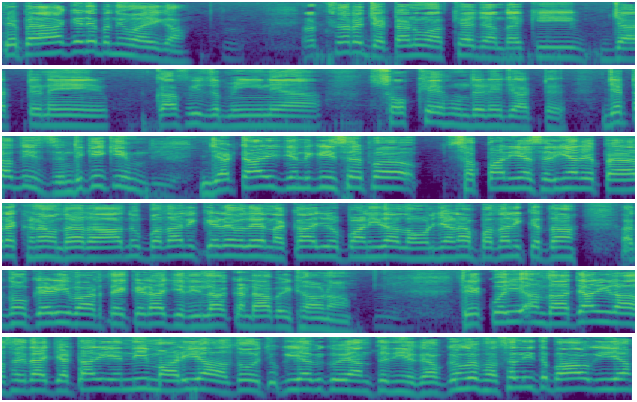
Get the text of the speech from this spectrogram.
ਤੇ ਪੈਸਾ ਕਿਹੜੇ ਬੰਨੇੋਂ ਆਏਗਾ? ਅਕਸਰ ਜੱਟਾਂ ਨੂੰ ਆਖਿਆ ਜਾਂਦਾ ਕਿ ਜੱਟ ਨੇ ਕਾਫੀ ਜ਼ਮੀਨ ਆ ਸੌਖੇ ਹੁੰਦੇ ਨੇ ਜੱਟ। ਜੱਟਾਂ ਦੀ ਜ਼ਿੰਦਗੀ ਕੀ ਹੁੰਦੀ ਹੈ? ਜੱਟਾਂ ਦੀ ਜ਼ਿੰਦਗੀ ਸਿਰਫ ਸੱਪਾਂ ਦੀਆਂ ਸਰੀਆਂ ਦੇ ਪੈਰ ਰੱਖਣਾ ਹੁੰਦਾ। ਰਾਤ ਨੂੰ ਪਤਾ ਨਹੀਂ ਕਿਹੜੇ ਵੇਲੇ ਨੱਕਾ ਜਦੋਂ ਪਾਣੀ ਦਾ ਲਾਉਣ ਜਾਣਾ ਪਤਾ ਨਹੀਂ ਕਿੱਦਾਂ ਅੱਗੋਂ ਕਿਹੜੀ ਵਾਟ ਤੇ ਕਿਹੜਾ ਜ਼ਹਿਰੀਲਾ ਕੰਡਾ ਬੈਠਾ ਹੋਣਾ। ਤੇ ਕੋਈ ਅੰਦਾਜ਼ਾ ਨਹੀਂ ਲਾ ਸਕਦਾ, ਜੱਟਾਂ ਦੀ ਇੰਨੀ ਮਾੜੀ ਹਾਲਤ ਹੋ ਚੁੱਕੀ ਆ ਵੀ ਕੋਈ ਅੰਤ ਨਹੀਂ ਹੈਗਾ, ਕਿਉਂਕਿ ਫਸਲ ਹੀ ਤਬਾਹ ਹੋ ਗਈ ਆ।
